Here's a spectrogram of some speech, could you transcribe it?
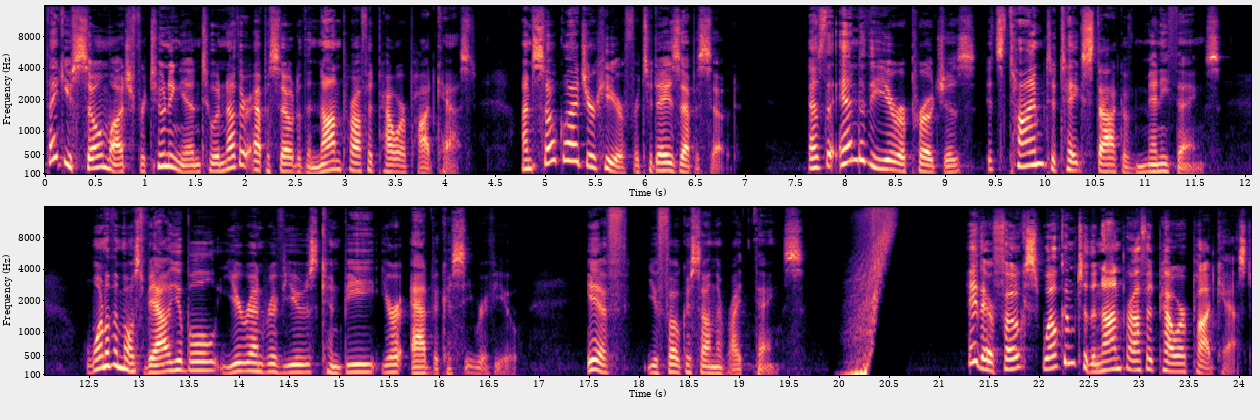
Thank you so much for tuning in to another episode of the Nonprofit Power Podcast. I'm so glad you're here for today's episode. As the end of the year approaches, it's time to take stock of many things. One of the most valuable year end reviews can be your advocacy review, if you focus on the right things. Hey there, folks. Welcome to the Nonprofit Power Podcast.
